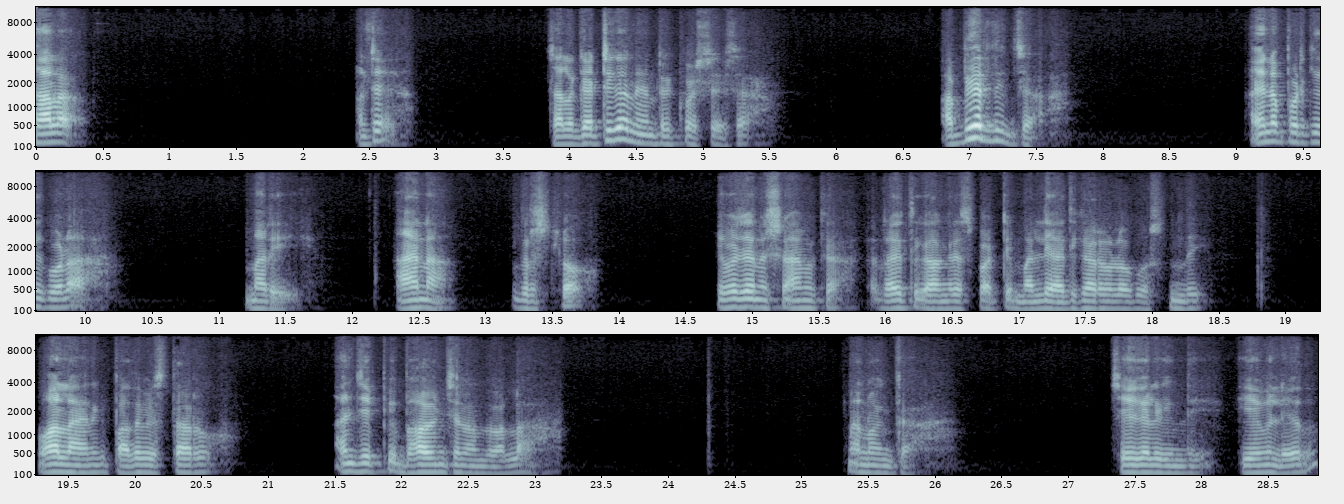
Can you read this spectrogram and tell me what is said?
చాలా అంటే చాలా గట్టిగా నేను రిక్వెస్ట్ చేశా. అభ్యర్థించా. అయినప్పటికీ కూడా మరి ఆయన దృష్టిలో యువజన శ్రామిక రైతు కాంగ్రెస్ పార్టీ మళ్ళీ అధికారంలోకి వస్తుంది. వాళ్ళు ఆయనకి పదవి ఇస్తారు అని చెప్పి భావించినందువల్ల మనం ఇంకా చేయగలిగింది ఏమీ లేదు.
